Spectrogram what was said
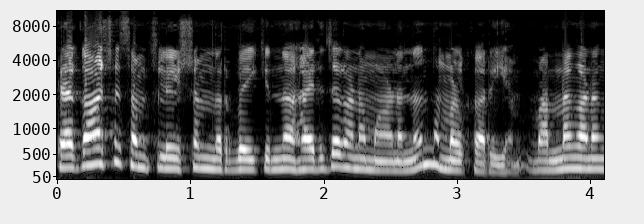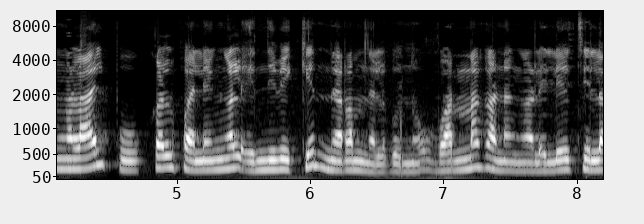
പ്രകാശ സംശ്ലേഷം നിർവഹിക്കുന്ന ഹരിതകണമാണെന്ന് നമ്മൾക്കറിയാം. വർണഗണങ്ങളാൽ പൂക്കൾ ഫലങ്ങൾ എന്നിവയ്ക്ക് നിറം നൽകുന്നു. വർണകണങ്ങളിലെ ചില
